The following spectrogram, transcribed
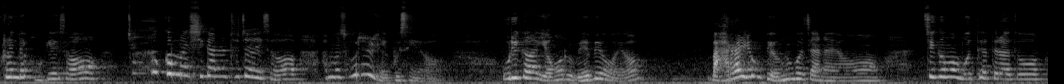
그런데 거기에서 조금만 시간을 투자해서 한번 소리를 내보세요. 우리가 영어를 왜 배워요? 말하려고 배우는 거잖아요. 지금은 못하더라도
